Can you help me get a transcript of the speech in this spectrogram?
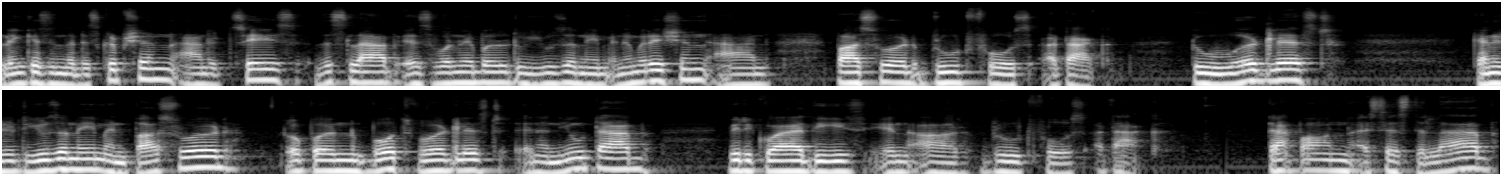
link is in the description and it says this lab is vulnerable to username enumeration and password brute force attack to word list, candidate username and password. Open both word list in a new tab. We require these in our brute force attack. Tap on assess the lab.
